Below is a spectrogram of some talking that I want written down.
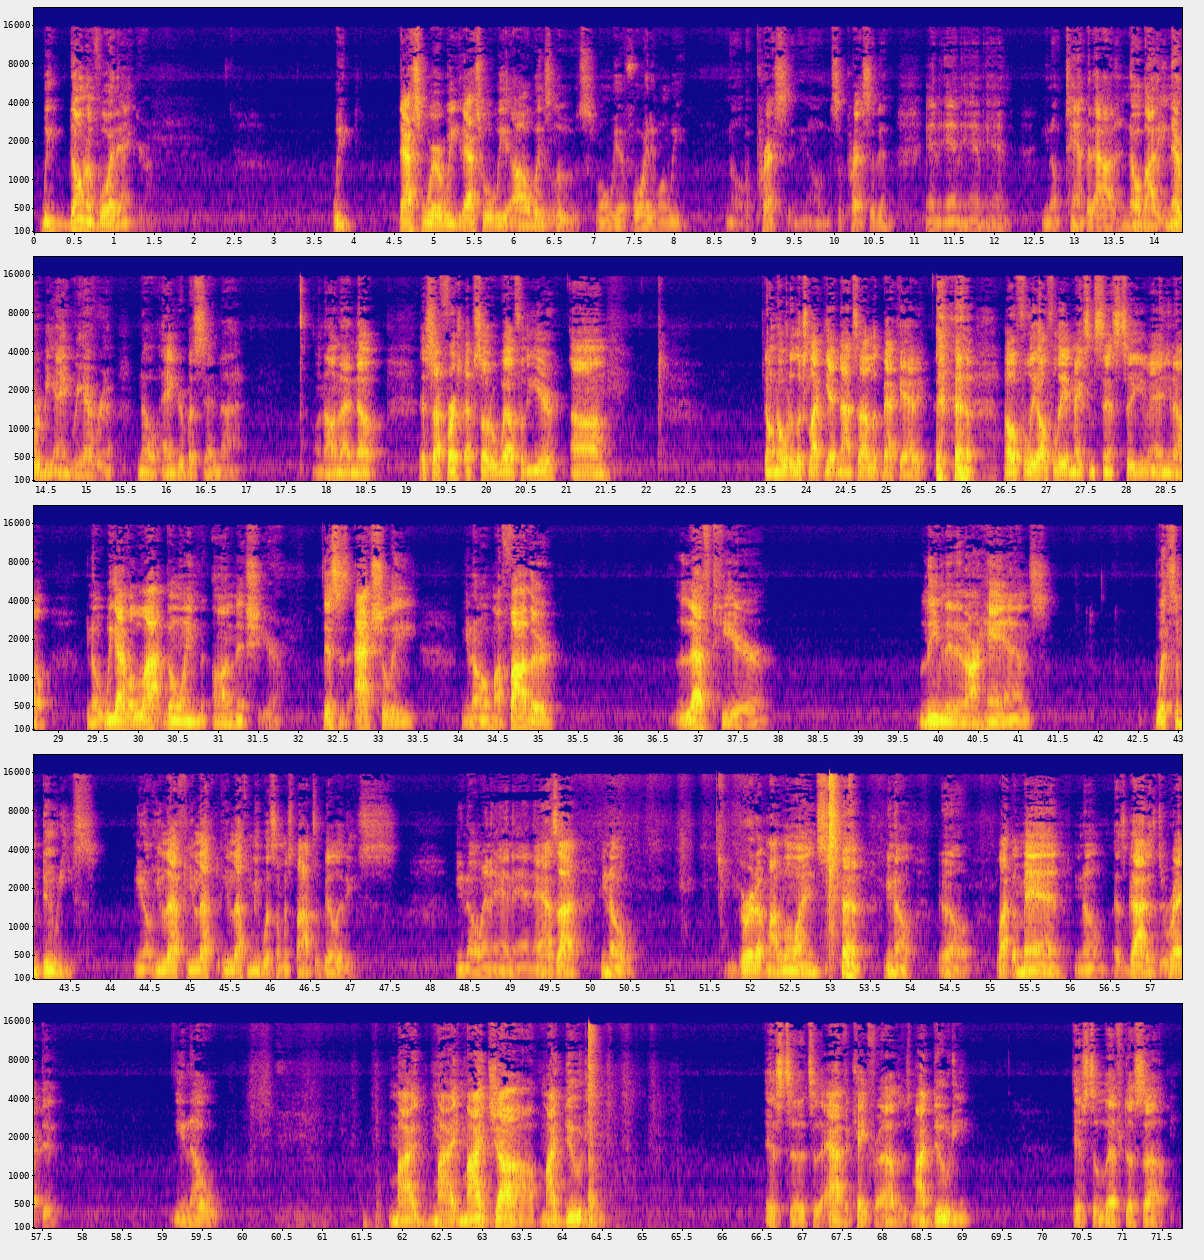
we don't avoid anger. We that's where we that's where we always lose when we avoid it, when we you know oppress it, you know, suppress it and and and and and you know tamp it out and nobody never be angry ever. No, anger but sin not. And on that note, this is our first episode of Well for the year. Um, don't know what it looks like yet, not until I look back at it. hopefully, hopefully it makes some sense to you. And you know, you know, we have a lot going on this year. This is actually, you know, my father left here, leaving it in our hands with some duties. You know, he left he left he left me with some responsibilities. You know, and and and as I, you know, gird up my loins, you know, you know, like a man, you know, as God has directed, you know, my my my job, my duty is to to advocate for others. My duty is to lift us up.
